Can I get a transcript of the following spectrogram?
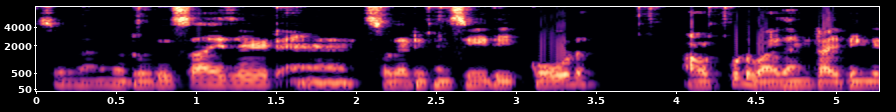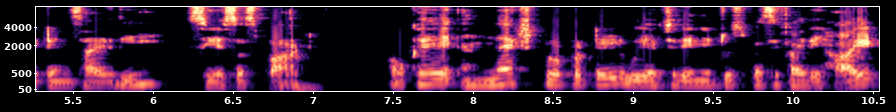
So I'm going to resize it and so that you can see the code output while I'm typing it inside the CSS part. Okay, and next property we actually need to specify the height.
